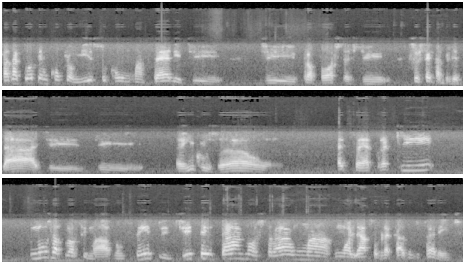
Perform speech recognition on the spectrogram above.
Casacô tem um compromisso com uma série de, de propostas de sustentabilidade, de é, inclusão, etc., que nos aproximavam sempre de tentar mostrar uma, um olhar sobre a casa diferente.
